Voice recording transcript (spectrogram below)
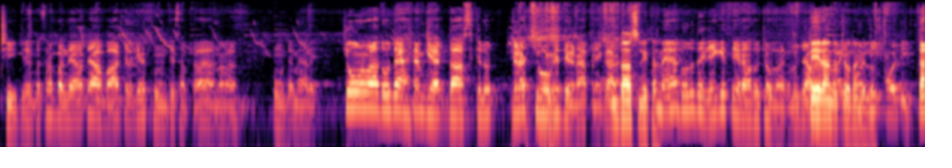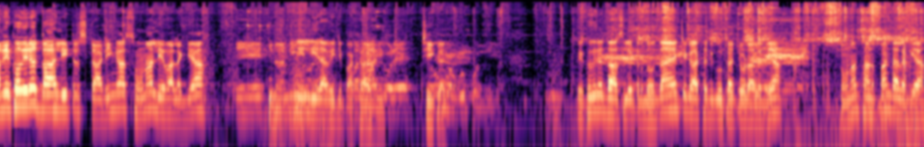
ਠੀਕ ਤੇ ਹੈ ਬਸ ਬੰਦਿਆਂ ਤੇ ਆ ਬਾਹਰ ਚਲ ਗਏ ਤੇ ਫੋਨ ਤੇ ਸਬਦਾ ਹੋਇਆ ਉਹਨਾਂ ਨਾਲ। ਫੋਨ ਤੇ ਮੈਂ ਵਾਲੇ ਚੋਣ ਵਾਲਾ ਦੁੱਧ ਇਸ ਟਾਈਮ ਗਿਆ 10 ਕਿਲੋ ਜਿਹੜਾ ਚੋ ਕੇ ਦੇਣਾ ਆਪਣੇ ਘਰ। 10 ਤੇ ਲੀਟਰ ਮੈਂ ਦੁੱਧ ਦੇ ਜਾਏਗੀ 13 ਤੋਂ 14 ਕਿਲੋ 13 ਤੋਂ 14 ਕਿਲੋ। ਤਾਂ ਵੇਖੋ ਵੀਰੇ 10 ਲੀਟਰ ਸਟਾਰਟਿੰਗ ਆ ਸੋਹਣਾ ਲੇਵਾ ਲੱਗਿਆ। ਜਨਾਨੀ ਨੀਲੀ ਰਾਵੀ ਚ ਪੱਖ ਗਈ। ਠੀਕ ਹੈ। ਵੇਖੋ ਵੀਰੇ 10 ਲੀਟਰ ਦੁੱਧ ਆ ਚਗਾਠਾ ਜਗੂਠਾ ਚੋੜਾ ਲੱਗਿਆ। ਸੋਹਣਾ ਥਣ ਭਾਂਡਾ ਲੱਗਿਆ।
